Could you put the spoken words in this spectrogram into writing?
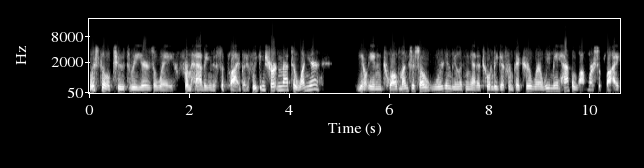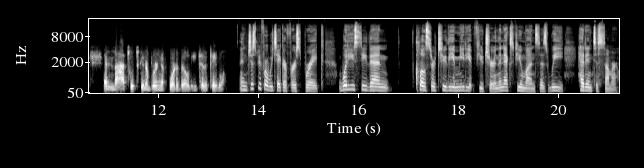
we're still two, three years away from having the supply. But if we can shorten that to one year, you know, in 12 months or so, we're going to be looking at a totally different picture where we may have a lot more supply, and that's what's going to bring affordability to the table. And just before we take our first break, what do you see then closer to the immediate future in the next few months as we head into summer?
